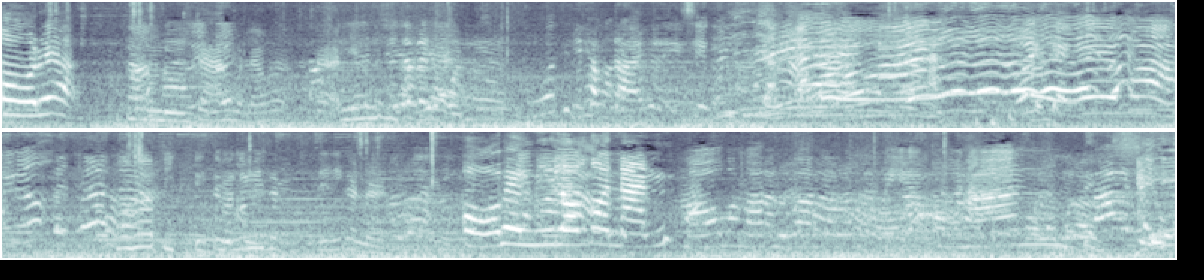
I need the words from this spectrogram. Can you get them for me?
แฟนคุณโตด้วยอะเสียงเสียงเอวอะโอ้เพลงนี้ร้องตอนนั้นเขาบังคับหรือว่าเปียกนั้นไอ้นี่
